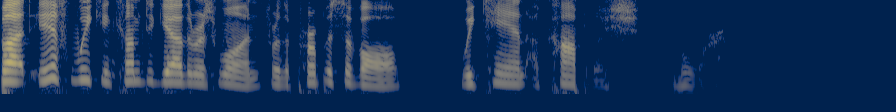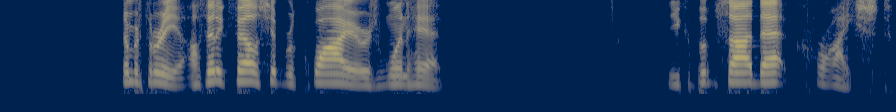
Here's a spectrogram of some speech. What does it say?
But if we can come together as one for the purpose of all, we can accomplish more. Number three, authentic fellowship requires one head. You can put beside that Christ.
